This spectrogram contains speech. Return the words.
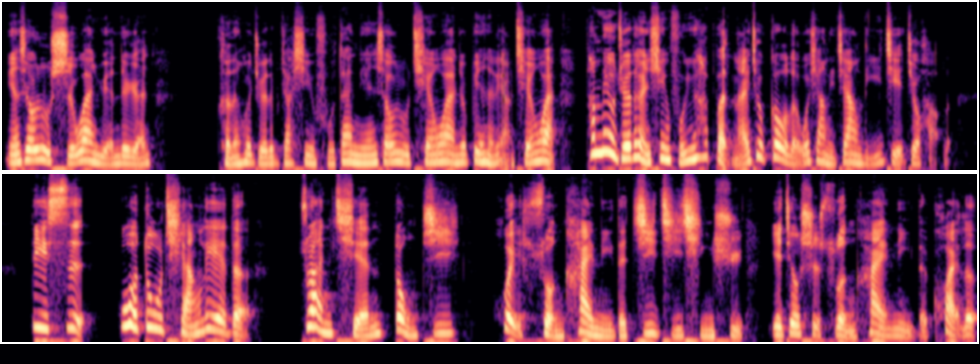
年收入十万元的人可能会觉得比较幸福，但年收入千万就变成两千万，他没有觉得很幸福，因为他本来就够了。我想你这样理解就好了。第四，过度强烈的赚钱动机。会损害你的积极情绪，也就是损害你的快乐。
